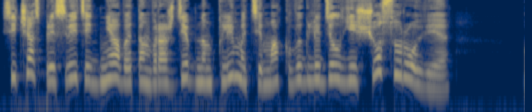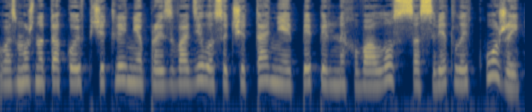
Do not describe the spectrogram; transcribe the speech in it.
Сейчас при свете дня в этом враждебном климате маг выглядел еще суровее. Возможно, такое впечатление производило сочетание пепельных волос со светлой кожей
